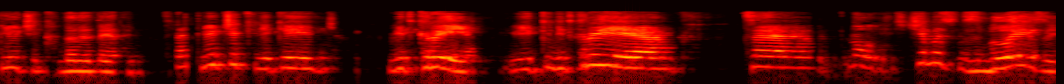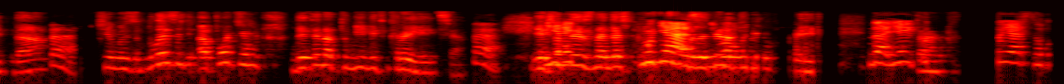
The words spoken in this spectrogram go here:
ключик до дитини. Ключик, який відкриє, відкриє це, ну, чимось зблизить, да? Так. чимось зблизить, а потім дитина тобі відкриється. Так. Якщо Я ти знайдеш путь, то пояснювала. дитина тобі відкриється. Да, я їй Так. Пояснювала,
